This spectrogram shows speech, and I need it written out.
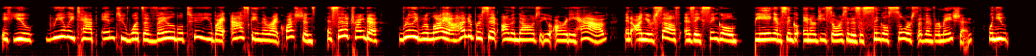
If you really tap into what's available to you by asking the right questions, instead of trying to really rely 100% on the knowledge that you already have and on yourself as a single being and a single energy source and as a single source of information, when you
